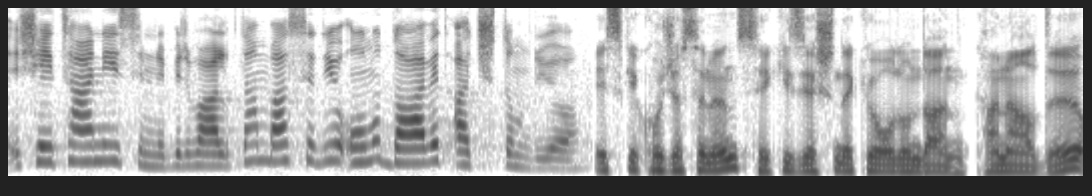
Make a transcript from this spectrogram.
E, Şeytani isimli bir varlıktan bahsediyor. Onu davet açtım diyor. Eski kocasının 8 yaşındaki oğlundan kan aldığı,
